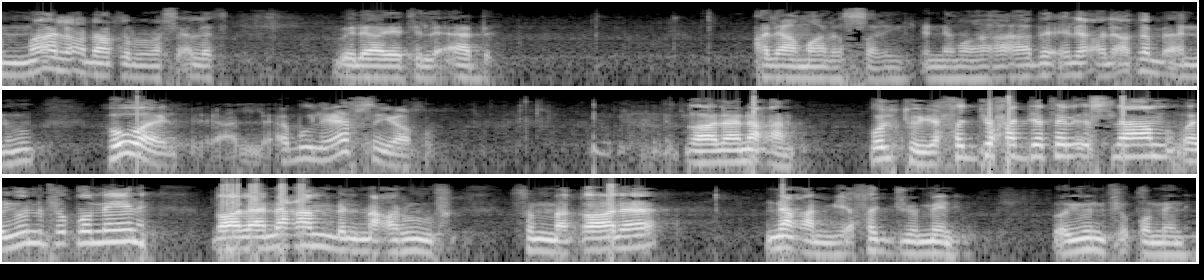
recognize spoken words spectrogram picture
ما له علاقة بمسألة ولاية الأب. على مال الصغير. إنما هذا له علاقة بأنه هو الأبو لنفسه يأخذ قال نعم. قلت يحج حجة الإسلام وينفق منه. قال نعم بالمعروف. ثم قال نعم يحج منه وينفق منه.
